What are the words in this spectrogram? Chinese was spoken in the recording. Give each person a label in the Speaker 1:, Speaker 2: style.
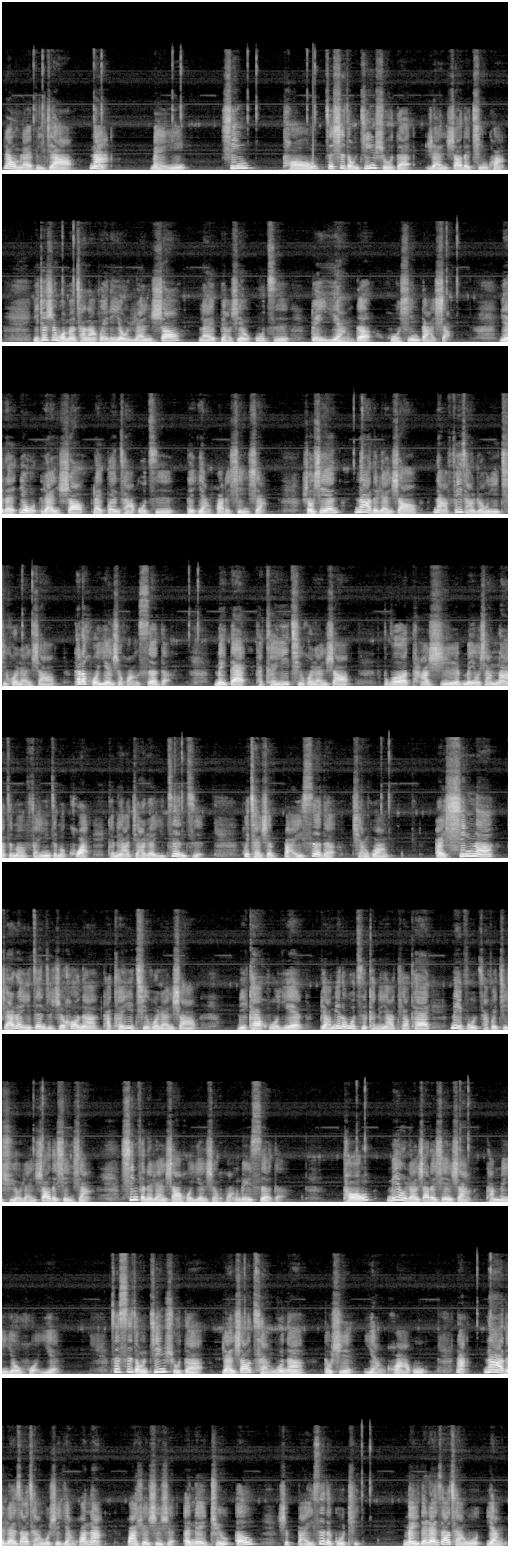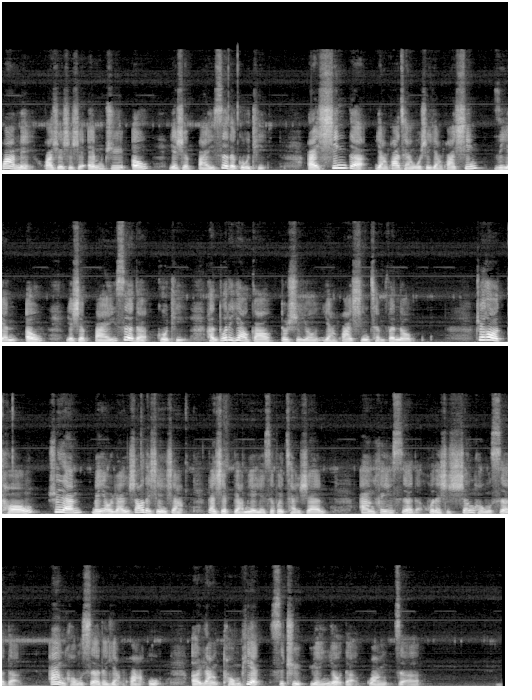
Speaker 1: 让我们来比较钠、镁、锌、铜这四种金属的燃烧的情况，也就是我们常常会利用燃烧来表现物质对氧的活性大小，也来用燃烧来观察物质的氧化的现象。首先，钠的燃烧，钠非常容易起火燃烧，它的火焰是黄色的。镁带它可以起火燃烧。不过它是没有像钠这么反应这么快，可能要加热一阵子，会产生白色的强光。而锌呢，加热一阵子之后呢，它可以起火燃烧，离开火焰，表面的物质可能要挑开，内部才会继续有燃烧的现象。锌粉的燃烧火焰是黄绿色的。铜没有燃烧的现象，它没有火焰。这四种金属的燃烧产物呢？都是氧化物。那钠的燃烧产物是氧化钠，化学式是 Na2O，是白色的固体。镁的燃烧产物氧化镁，化学式是 MgO，也是白色的固体。而锌的氧化产物是氧化锌 ZnO，也是白色的固体。很多的药膏都是有氧化锌成分哦。最后，铜虽然没有燃烧的现象。但是表面也是会产生暗黑色的或者是深红色的暗红色的氧化物，而让铜片失去原有的光泽。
